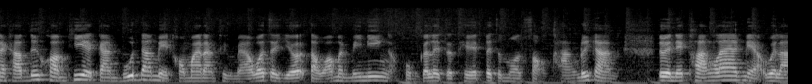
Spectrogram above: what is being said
นะครับด้วยความที่การบูตดาเมจของมันถึงแม้ว่าจะเยอะแต่ว่ามันไม่นิ่ง ผมก็เลยจะเทสเป็นจำนวน 2 ครั้งด้วยกัน โดยในครั้งแรกเนี่ยเวลา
